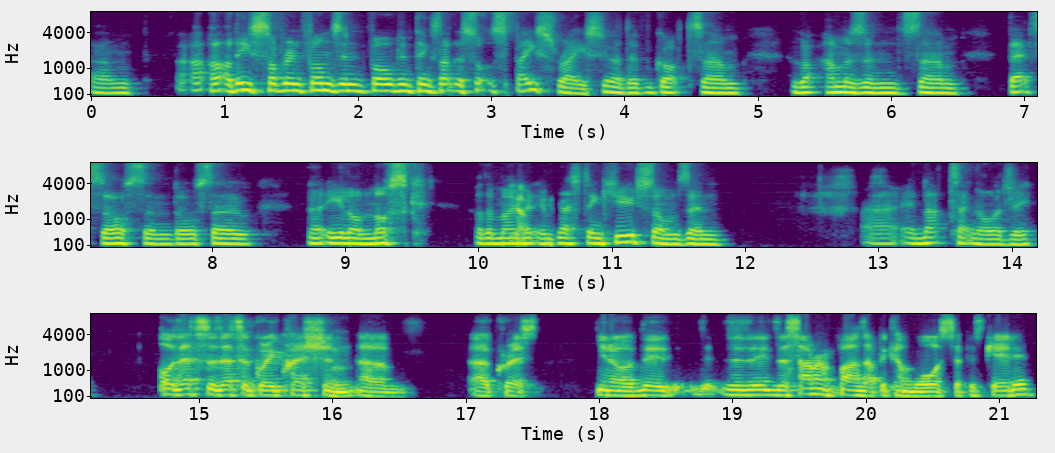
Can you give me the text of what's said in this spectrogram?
Um, are, are, these sovereign funds involved in things like the sort of space race? You know, they've got um, we've got Amazon's um, Bezos and also uh, Elon Musk at the moment yep. investing huge sums in uh, in that technology. Oh, that's a, that's a great question, um, uh, Chris. You know, the, the the sovereign funds have become more sophisticated,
